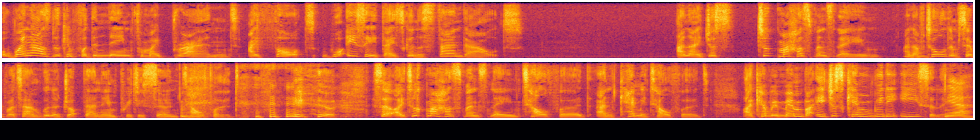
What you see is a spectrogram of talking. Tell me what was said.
when I was looking for the name for my brand, I thought, what is it that is going to stand out? And I just took my husband's name, and I've mm-hmm. told him several times, I'm going to drop that name pretty soon, Telford. You know, so I took my husband's name, Telford, and Kemi Telford. I can remember, it just came really easily. Yeah.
